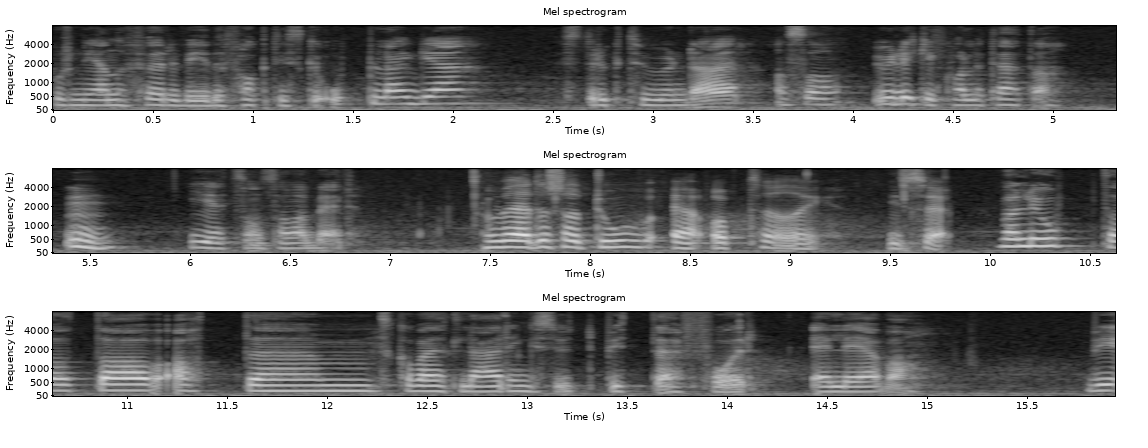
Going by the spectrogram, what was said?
hvordan gjennomfører vi det faktiske opplegget, strukturen der. Altså ulike kvaliteter mm. i et sånt samarbeid. Hva er det så du er opptatt av især? Veldig opptatt av at um, det skal være et læringsutbytte for elever. Vi,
